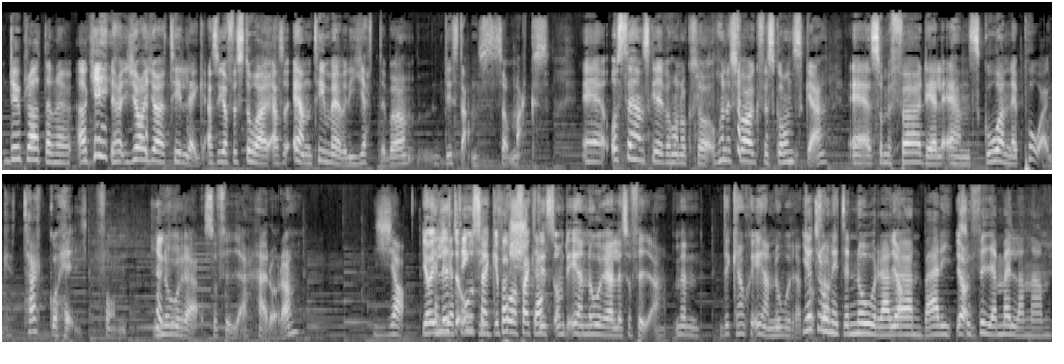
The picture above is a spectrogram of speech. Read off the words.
Du pratar nu, okej? Jag, jag gör tillägg. Alltså jag förstår, alltså en timme är väl jättebra distans som max. Eh, och sen skriver hon också, hon är svag för skånska, eh, som med fördel en Skånepåg. Tack och hej från. Nora Sofia här då. då. Ja. Jag är lite tänkte osäker första- på faktiskt om det är Nora eller Sofia. Men det kanske är Nora Jag tror hon heter Nora Ja. Lönberg. Ja. Sofia mellannamn.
